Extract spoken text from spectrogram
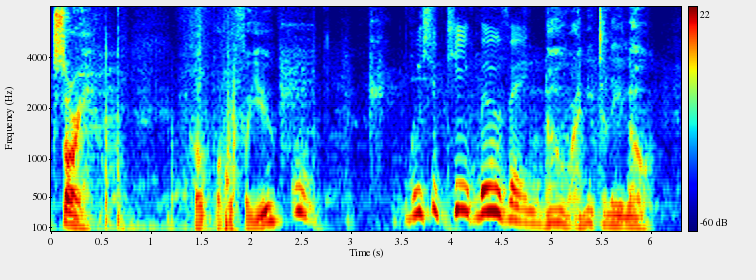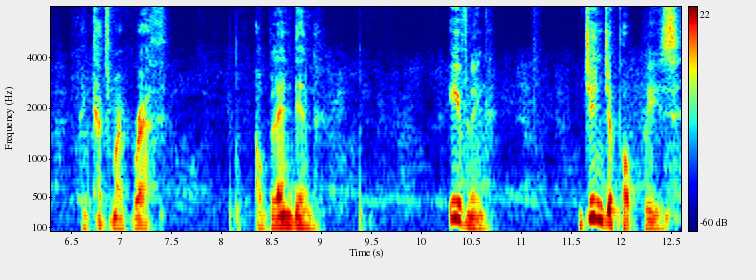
Sorry. Coat pocket for you? We should keep moving. No, I need to lay low and catch my breath. I'll blend in. Evening. Ginger pop, please.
